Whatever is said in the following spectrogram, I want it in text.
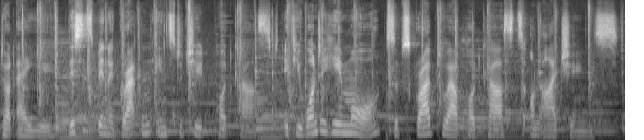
grattan.edu.au. This has been a Grattan Institute podcast. If you want to hear more, subscribe to our podcasts on iTunes.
